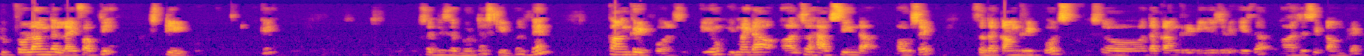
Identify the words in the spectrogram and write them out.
to prolong the life of the steel. Okay. So, this is about the steel poles. Then concrete poles. You, you might have also have seen the outside. So, the concrete poles. So, the concrete usually is the RCC concrete.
